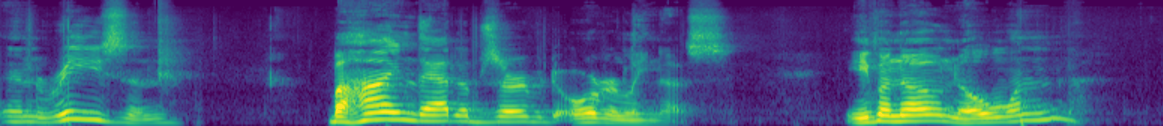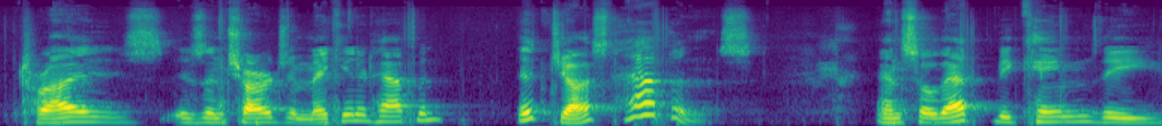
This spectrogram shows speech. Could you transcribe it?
and reason behind that observed orderliness. Even though no one tries, is in charge of making it happen, it just happens. And so that became the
